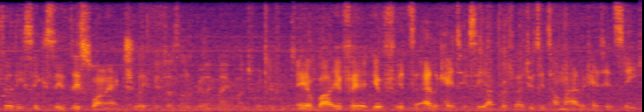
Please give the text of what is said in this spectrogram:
36 is this one actually. it doesn't really make much of a difference. Yeah, but if, it, if it's allocated seat, I prefer to sit on my allocated seat.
